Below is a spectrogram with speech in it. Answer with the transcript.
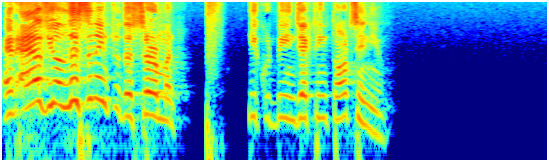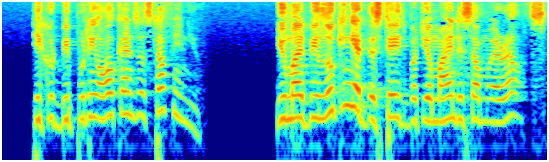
And as you're listening to the sermon, he could be injecting thoughts in you. He could be putting all kinds of stuff in you. You might be looking at the stage, but your mind is somewhere else.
